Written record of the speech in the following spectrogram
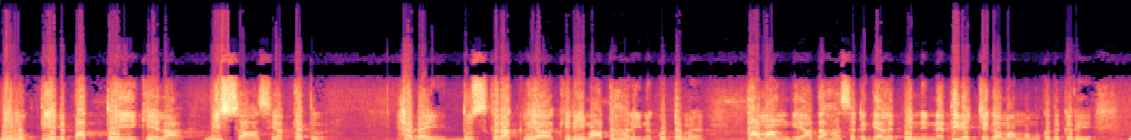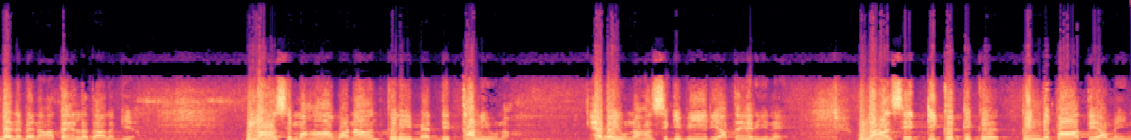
විමුක්තියටපත් වෙයි කියලා විශ්වාසයක් ඇතුව. හැබැයි දුෂ්කර ක්‍රියා කිරීම අතහරිනකොටම තමන්ගේ අදහසට ගැලපෙන්නේ නැති වෙච්ච ගමන්ම මොකද කරේ බැන බැන අතහැරලා දාලා ගියා. උන්වහන්සේ මහා වනාන්තරයේ මැද්දේ තනි වුණා. හැබැයි උන්වහන්සේගේ වීරිය අතහැරියේ නැහැ. උන්වහන්සේ ටික ටික පින්ඩපාත යමින්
